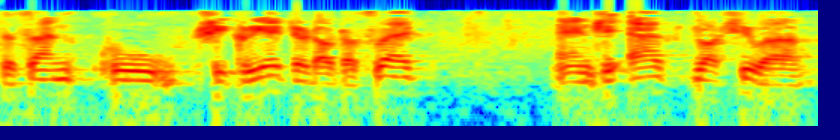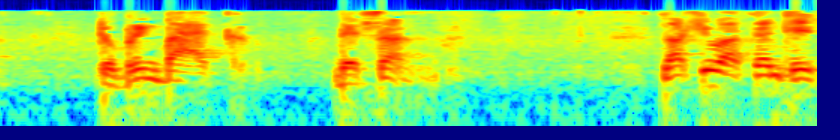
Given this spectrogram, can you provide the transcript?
the son who she created out of sweat and she asked Lord Shiva to bring back their son. Lord Shiva sent his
